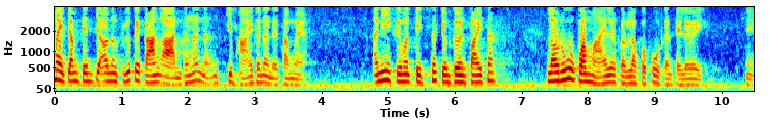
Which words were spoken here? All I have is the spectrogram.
ไม่จำเป็นจะเอาหนังสือไปกลางอ่านทั้งนั้นน่ะจิบหายเท่านั้นเลยทำไง อันนี้คือมันติดซะจนเกินไปซะเรารู้ความหมายแล้วเราก็พูดกันไปเลยนี่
